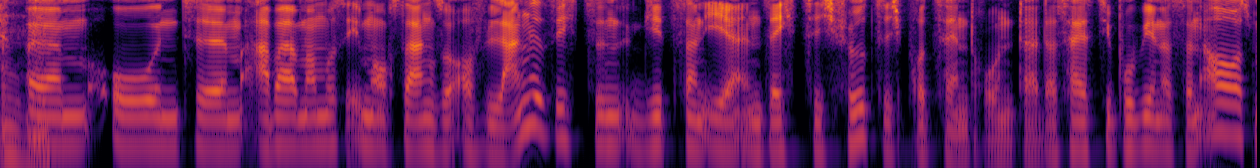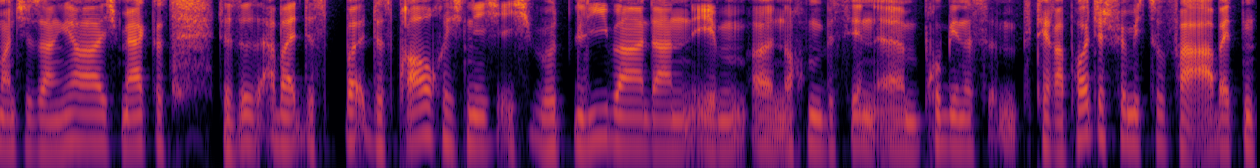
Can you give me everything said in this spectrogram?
Mhm. Ähm, und ähm, aber man muss eben auch sagen, so auf lange Sicht geht es dann eher in 60, 40 Prozent runter. Das heißt, die probieren das dann aus. Manche sagen, ja, ich merke das, das ist, aber das, das brauche ich nicht. Ich würde lieber dann eben äh, noch ein bisschen äh, probieren, das therapeutisch für mich zu verarbeiten,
